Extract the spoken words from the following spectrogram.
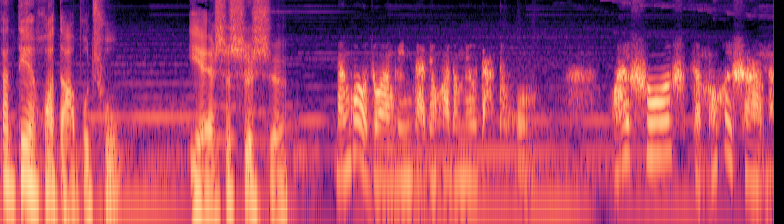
但电话打不出，也是事实。难怪我昨晚给你打电话都没有打通，我还说是怎么回事呢。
